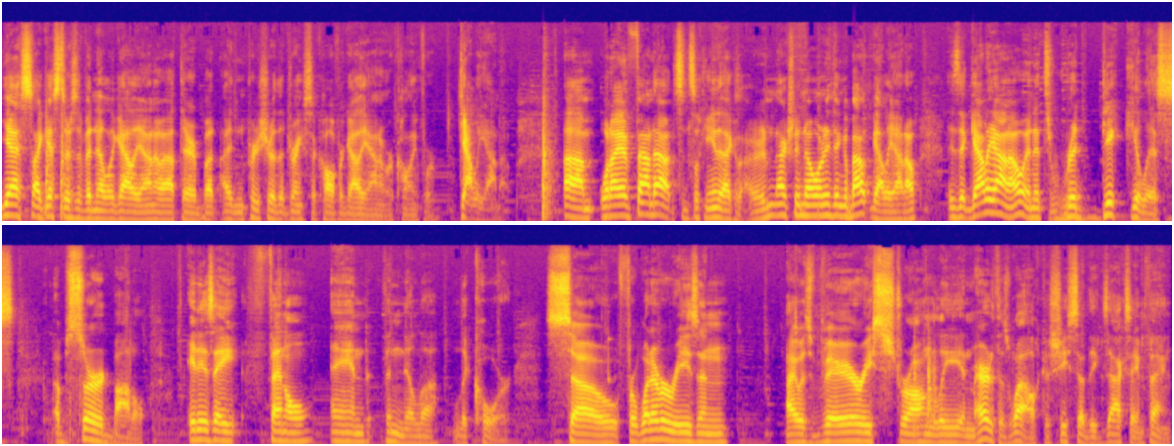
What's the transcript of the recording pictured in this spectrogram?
Yes, I guess there's a vanilla Galliano out there, but I'm pretty sure that drinks that call for Galliano are calling for Galliano." Um, what I have found out since looking into that, because I didn't actually know anything about Galliano, is that Galliano, in its ridiculous, absurd bottle, it is a fennel and vanilla liqueur. So, for whatever reason, I was very strongly, and Meredith as well, because she said the exact same thing,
